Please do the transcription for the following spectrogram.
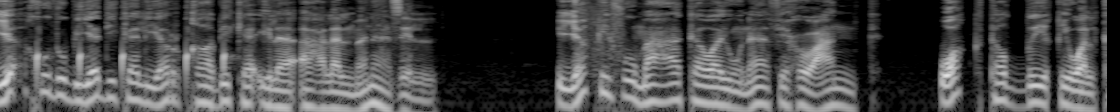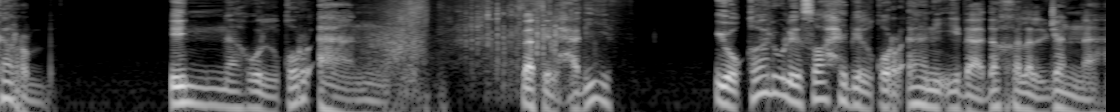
يأخذ بيدك ليرقى بك إلى أعلى المنازل. يقف معك وينافح عنك وقت الضيق والكرب. إنه القرآن. ففي الحديث يقال لصاحب القرآن إذا دخل الجنة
